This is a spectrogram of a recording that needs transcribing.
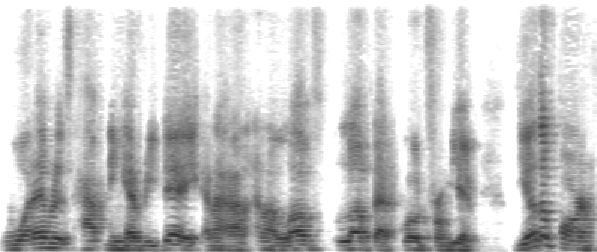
whatever is happening every day. And I, and I love, love that quote from you. The other part,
